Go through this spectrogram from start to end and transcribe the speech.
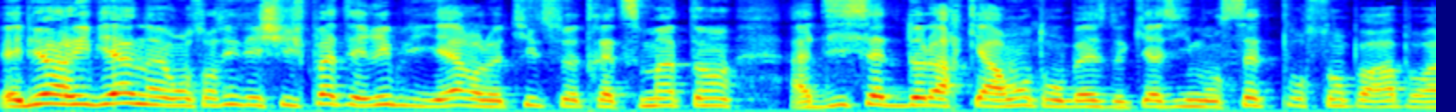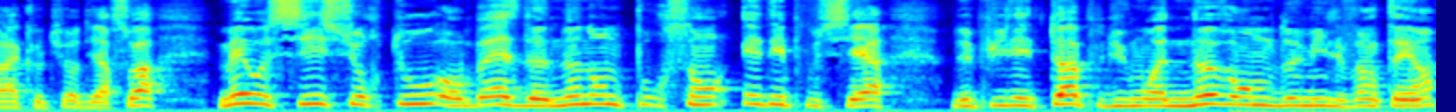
Eh bien, Rivian ont sorti des chiffres pas terribles hier. Le titre se traite ce matin à 17,40$, en baisse de quasiment 7% par rapport à la clôture d'hier soir, mais aussi, surtout, en baisse de 90% et des poussières depuis les tops du mois de novembre 2021.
